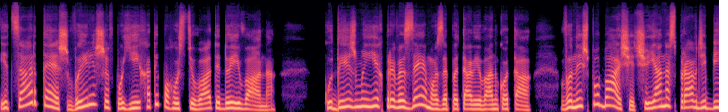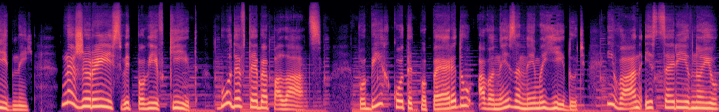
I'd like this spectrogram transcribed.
і цар теж вирішив поїхати погостювати до Івана. Куди ж ми їх привеземо? запитав Іван кота. Вони ж побачать, що я насправді бідний. Не журись, відповів кіт, буде в тебе палац. Побіг котик попереду, а вони за ними їдуть. Іван із царівною,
